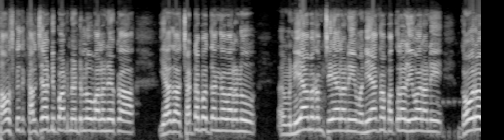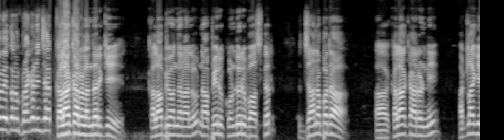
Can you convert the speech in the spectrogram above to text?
సాంస్కృతిక కల్చరల్ డిపార్ట్మెంట్లో వాళ్ళని యొక్క చట్టబద్ధంగా వాళ్ళను నియామకం చేయాలని నియామక పత్రాలు ఇవ్వాలని గౌరవ వేతనం కళాకారులందరికీ కళాభివందనాలు. నా పేరు కొండూరు భాస్కర్. జానపద కళాకారుణ్ణి అట్లాగే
